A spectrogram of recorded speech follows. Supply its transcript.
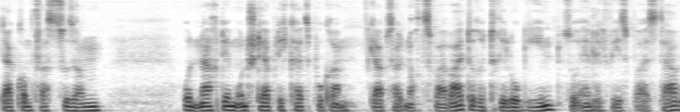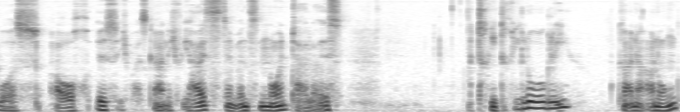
da kommt was zusammen. Und nach dem Unsterblichkeitsprogramm gab es halt noch zwei weitere Trilogien, so ähnlich wie es bei Star Wars auch ist. Ich weiß gar nicht, wie heißt es denn, wenn es ein Neunteiler ist. Tritrilogie? Keine Ahnung.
